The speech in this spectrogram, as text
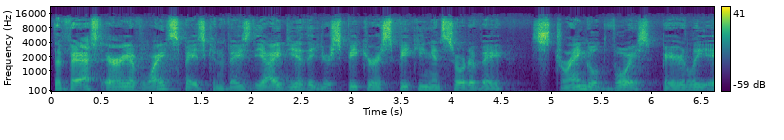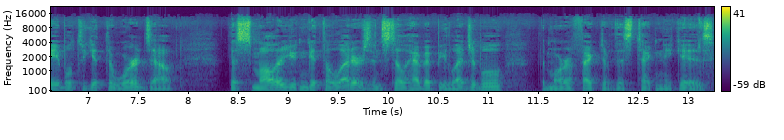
the vast area of white space conveys the idea that your speaker is speaking in sort of a strangled voice, barely able to get the words out. The smaller you can get the letters and still have it be legible, the more effective this technique is.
